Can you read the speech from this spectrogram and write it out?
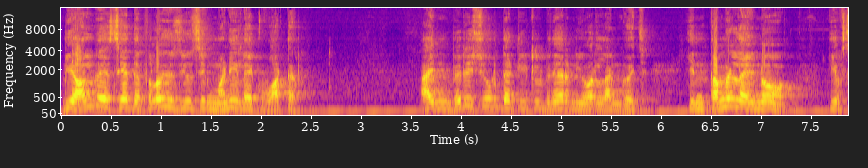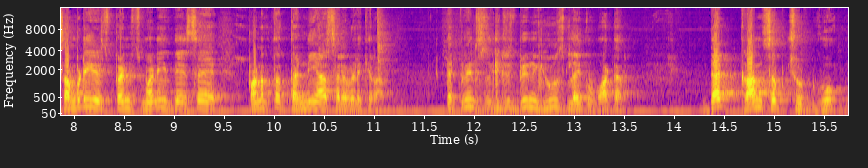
we always say the fellow is using money like water. I am very sure that it will be there in your language. In Tamil, I know if somebody spends money, they say panatha tanniya. That means it is being used like water. That concept should go.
